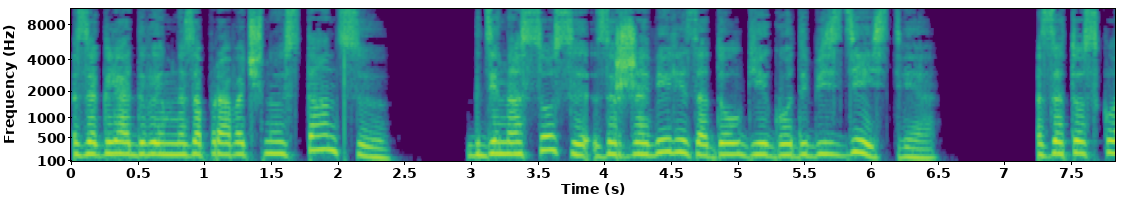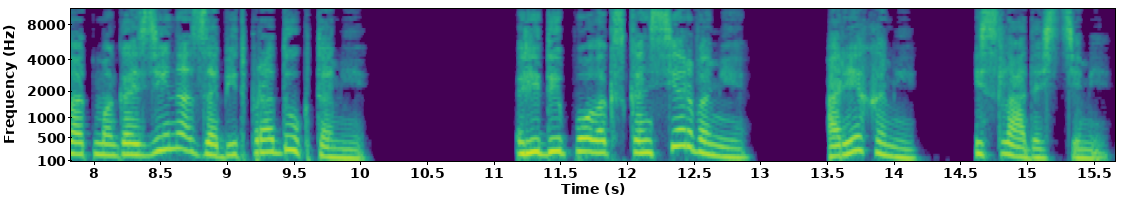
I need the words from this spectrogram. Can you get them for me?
Заглядываем на заправочную станцию, где насосы заржавели за долгие годы бездействия. Зато склад магазина забит продуктами. Ряды полок с консервами, орехами и сладостями.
